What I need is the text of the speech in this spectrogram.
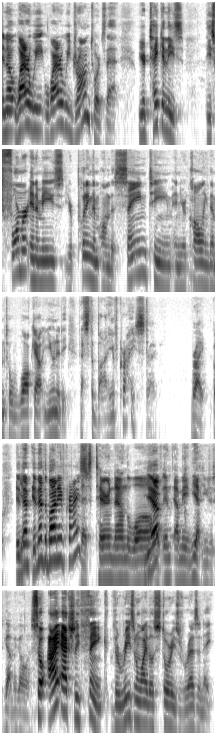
you know, why are we why are we drawn towards that? You're taking these these former enemies, you're putting them on the same team, and you're calling them to walk out unity. That's the body of Christ. Right. Right. Isn't, Yeah. that, isn't that the body of Christ? That's tearing down the wall. Yep. of- I mean, yeah, you just got me going. so I actually think the reason why those stories resonate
